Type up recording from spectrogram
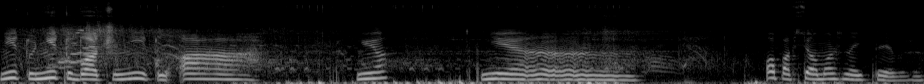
Ніту, ніту бачу, ніту. А. Ні. Ні. Опа, все, можна йти вже.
